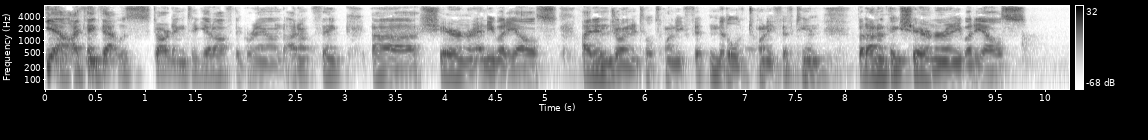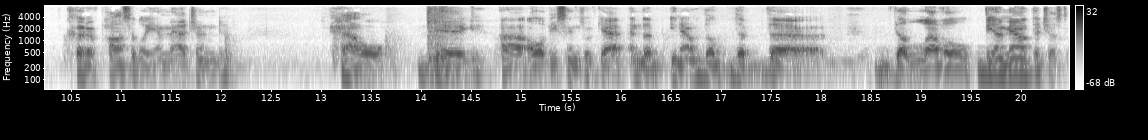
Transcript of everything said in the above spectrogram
yeah, I think that was starting to get off the ground. I don't think uh, Sharon or anybody else. I didn't join until 20, middle of 2015, but I don't think Sharon or anybody else could have possibly imagined how big uh, all of these things would get, and the you know the the the the level, the amount that just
